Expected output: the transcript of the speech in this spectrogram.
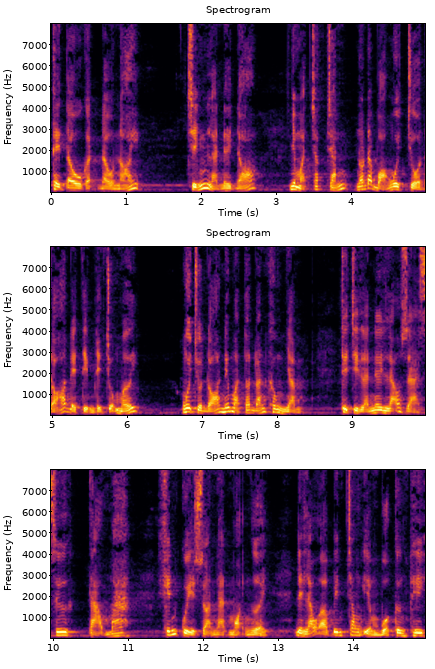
Thầy Tàu gật đầu nói, Chính là nơi đó, Nhưng mà chắc chắn nó đã bỏ ngôi chùa đó để tìm đến chỗ mới. Ngôi chùa đó nếu mà ta đoán không nhầm, Thì chỉ là nơi lão giả sư, tạo ma, Khiến quỷ dọa nạt mọi người, Để lão ở bên trong yểm bùa cương thi.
